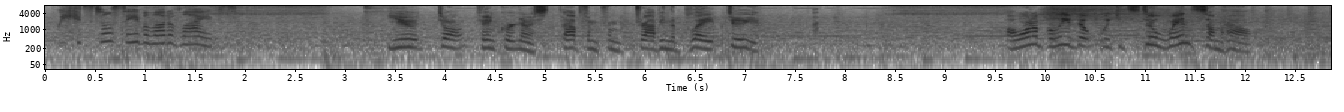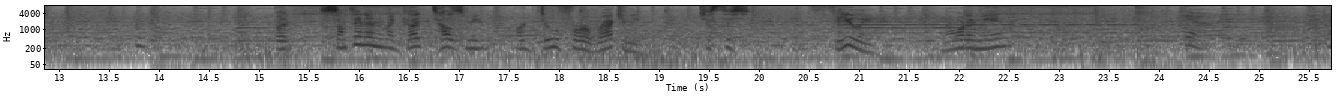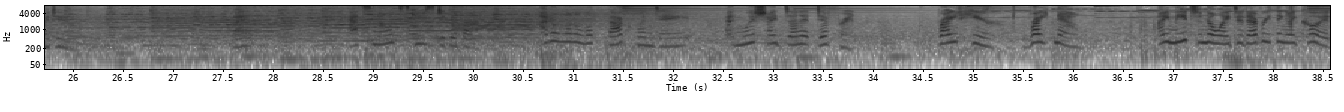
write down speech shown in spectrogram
We could still save a lot of lives. you don't think we're gonna stop them from dropping the plate, do you? I want to believe that we could still win somehow. But something in my gut tells me we're due for a reckoning. Just this feeling. Know what I mean? Yeah, I do. But that's no excuse to give up. I don't want to look back one day and wish I'd done it different. Right here, right now. I need to know I did everything I could.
